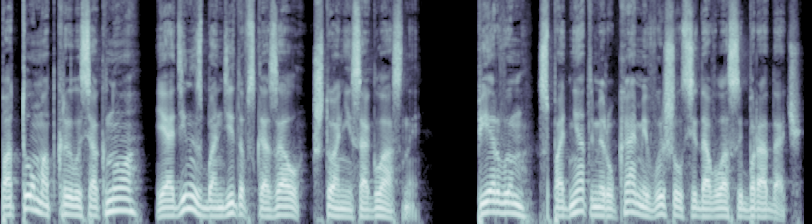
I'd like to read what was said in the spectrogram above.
Потом открылось окно, и один из бандитов сказал, что они согласны. Первым с поднятыми руками вышел седовласый бородач.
